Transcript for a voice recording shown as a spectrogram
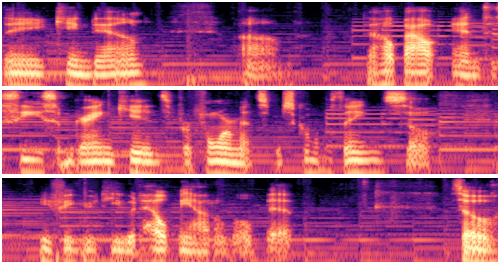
They came down um, to help out and to see some grandkids perform at some school things. So he figured he would help me out a little bit. So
